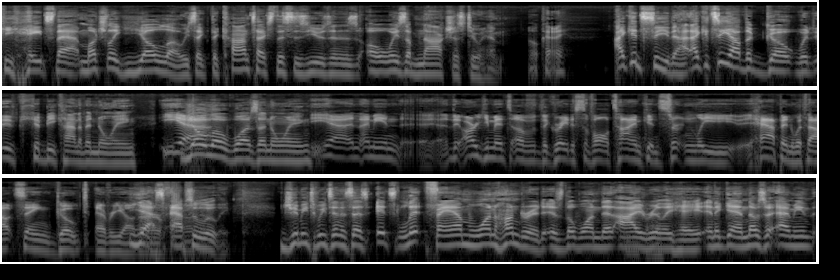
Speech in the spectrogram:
he hates that. Much like YOLO, he's like the context this is used in is always obnoxious to him. Okay. I could see that. I could see how the goat would it could be kind of annoying. Yeah. YOLO was annoying. Yeah, and I mean, uh, the argument of the greatest of all time can certainly happen without saying goat every other. Yes, absolutely. Jimmy tweets in and says, It's Lit Fam 100 is the one that I really hate. And again, those are, I mean,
